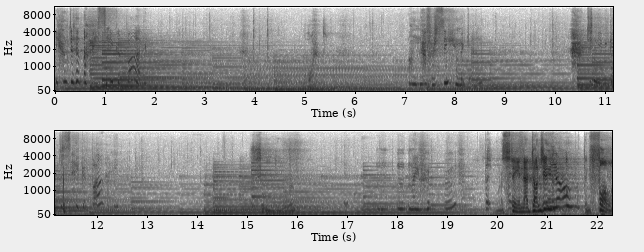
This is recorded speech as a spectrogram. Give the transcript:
You didn't let me say goodbye. What? I'll never see him again. I didn't even get to say goodbye. Show to your room. M- my r- room? But you Want to stay in that dungeon? no. Then follow.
